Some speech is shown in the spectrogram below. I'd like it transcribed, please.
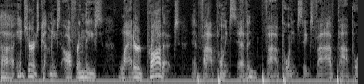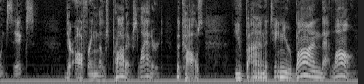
uh, insurance companies offering these laddered products at 5.7, 5.65, 5.6. They're offering those products laddered because you've buying a 10 year bond that long.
